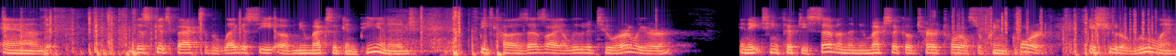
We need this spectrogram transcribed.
And this gets back to the legacy of New Mexican peonage because, as I alluded to earlier, in 1857, the New Mexico Territorial Supreme Court issued a ruling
